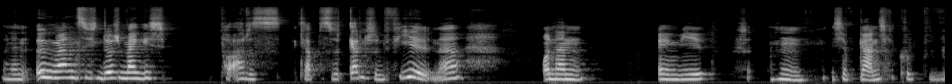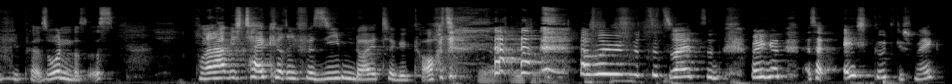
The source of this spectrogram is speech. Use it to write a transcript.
Und dann irgendwann zwischendurch merke ich, boah, das, ich glaube, das wird ganz schön viel, ne? Und dann irgendwie, hm, ich habe gar nicht geguckt, wie viele Personen das ist. Und dann habe ich Thai Curry für sieben Leute gekocht. Oh, Alter. Aber wir zu zweit sind. Mein Gott, es hat echt gut geschmeckt,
